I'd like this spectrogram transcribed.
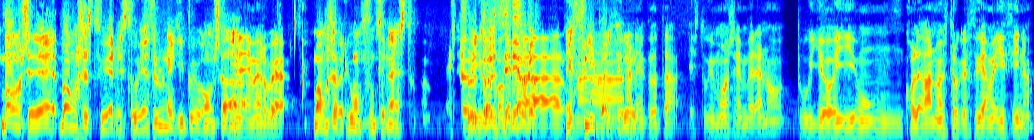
Vamos a, vamos a estudiar esto. Voy a hacer un equipo y vamos a, vamos a ver cómo funciona esto. Sobre todo el cerebro. Me flipa el cerebro. anécdota. Estuvimos en verano, tú, yo y un colega nuestro que estudia medicina,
